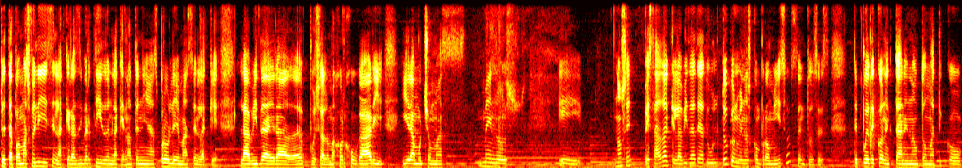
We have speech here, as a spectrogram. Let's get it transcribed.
tu etapa más feliz, en la que eras divertido, en la que no tenías problemas, en la que la vida era pues a lo mejor jugar y, era mucho más menos eh, no sé, pesada que la vida de adulto con menos compromisos. Entonces, te puede conectar en automático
